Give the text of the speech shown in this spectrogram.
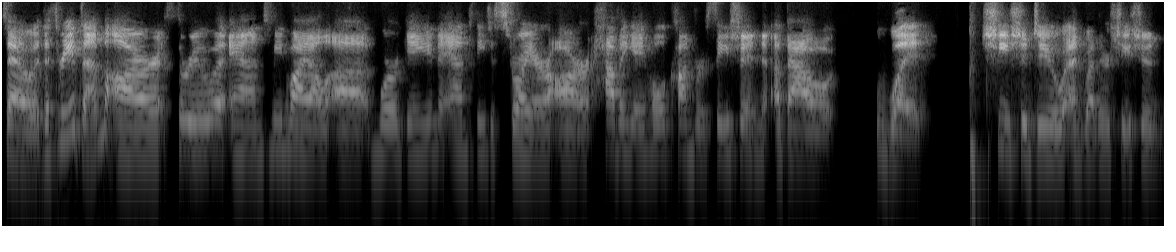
So the three of them are through, and meanwhile, uh, Morgaine and the destroyer are having a whole conversation about what she should do and whether she should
